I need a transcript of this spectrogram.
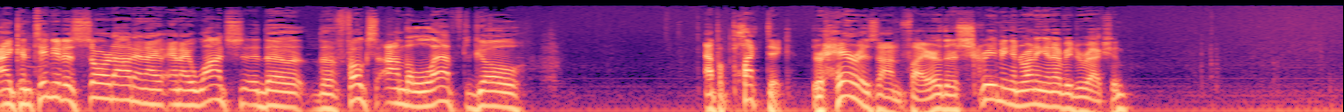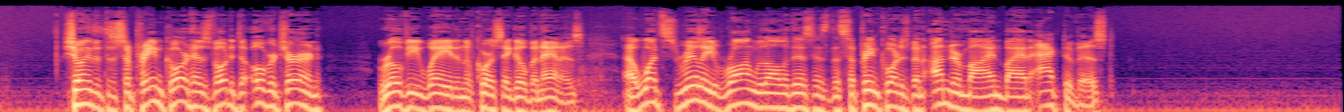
I continue to sort out, and I and I watch the the folks on the left go apoplectic. Their hair is on fire. They're screaming and running in every direction, showing that the Supreme Court has voted to overturn Roe v. Wade, and of course they go bananas. Uh, what's really wrong with all of this is the Supreme Court has been undermined by an activist.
